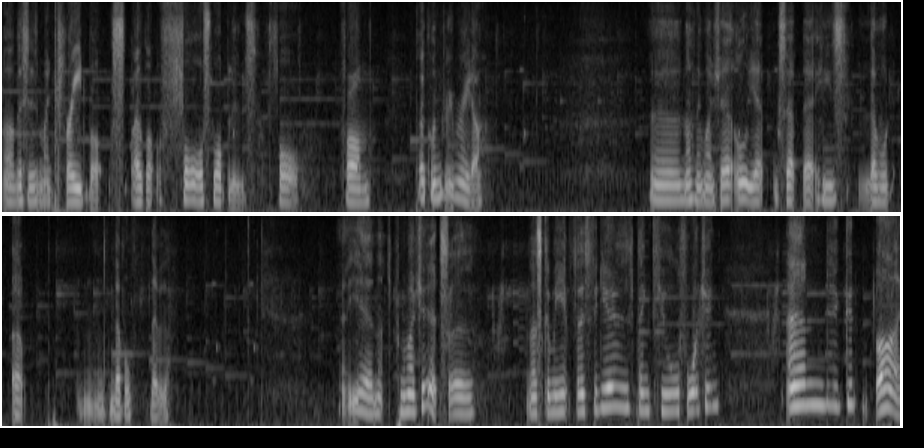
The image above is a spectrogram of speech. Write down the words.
oh, this is my trade box. I've got four Swablues. Four. From Pokemon Dream Radar. Uh, nothing much yet. Oh, yep, yeah, except that he's leveled up Mm, level. There we go. Uh, yeah, that's pretty much it. So, that's going to be it for this video. Thank you all for watching. And uh, goodbye.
